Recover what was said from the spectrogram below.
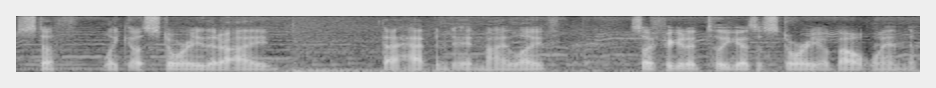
stuff like a story that I that happened in my life. So I figured I'd tell you guys a story about when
